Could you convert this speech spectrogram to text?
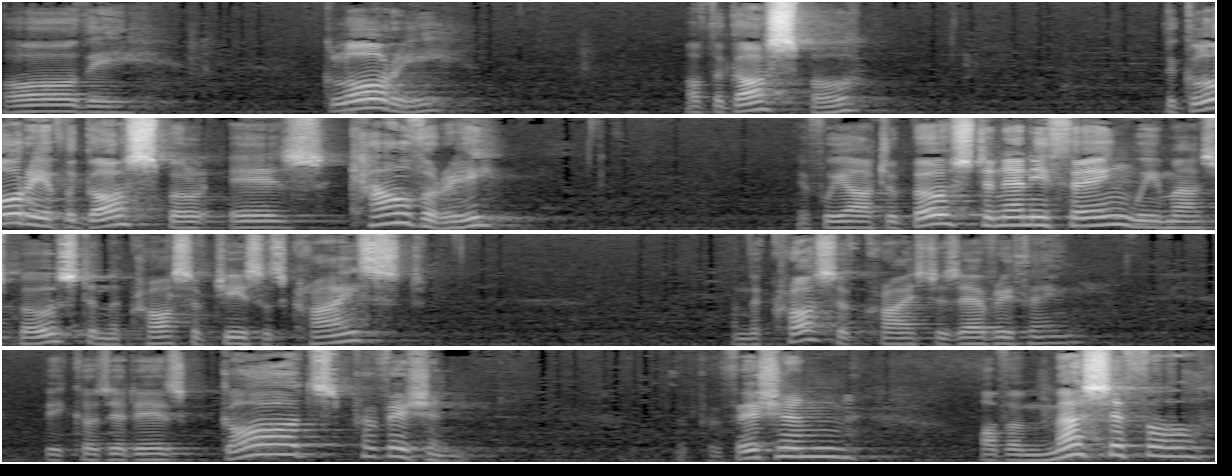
Oh, the glory of the gospel. The glory of the gospel is Calvary. If we are to boast in anything, we must boast in the cross of Jesus Christ. And the cross of Christ is everything because it is God's provision, the provision of a merciful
